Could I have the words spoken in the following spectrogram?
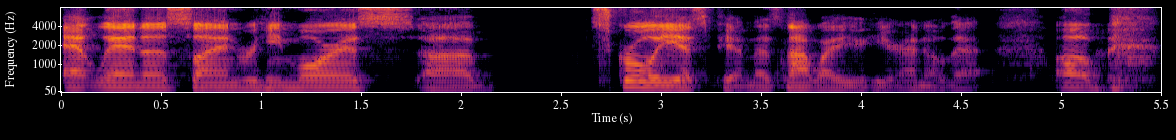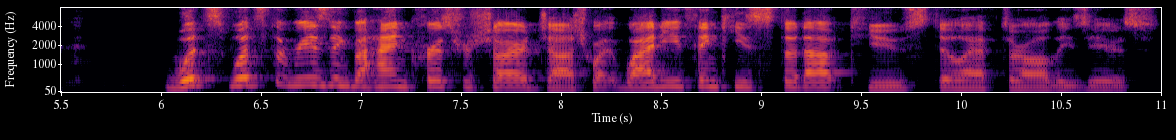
Atlanta signed Raheem Morris. Uh, scroll ESPN. That's not why you're here. I know that. Um, what's what's the reasoning behind Kris Richard, Josh? Why, why do you think he's stood out to you still after all these years?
